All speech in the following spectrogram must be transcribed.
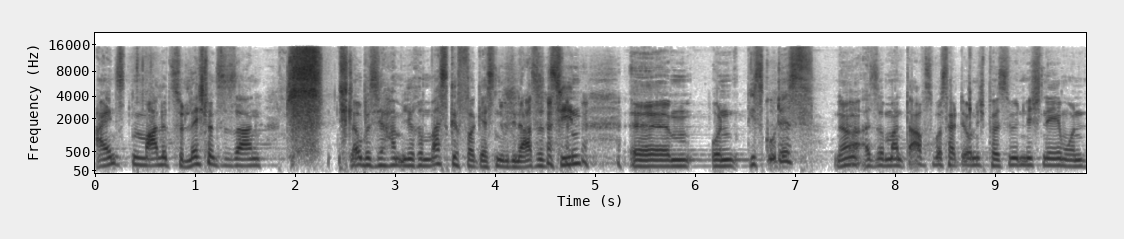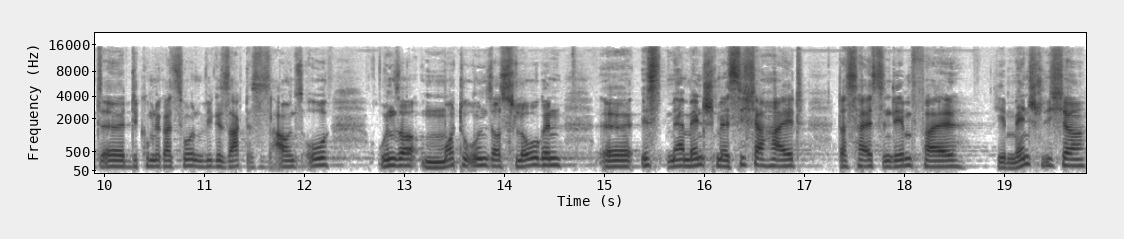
einsten Male zu lächeln, zu sagen, ich glaube, Sie haben Ihre Maske vergessen über die Nase ziehen. ähm, und wie es gut ist. Ne? Also man darf sowas halt auch nicht persönlich nehmen und äh, die Kommunikation, wie gesagt, ist das A und O. Unser Motto, unser Slogan äh, ist mehr Mensch, mehr Sicherheit. Das heißt in dem Fall, je menschlicher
